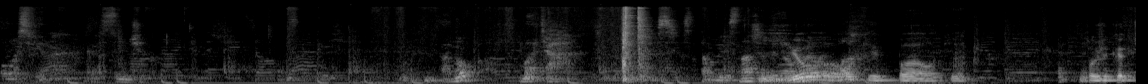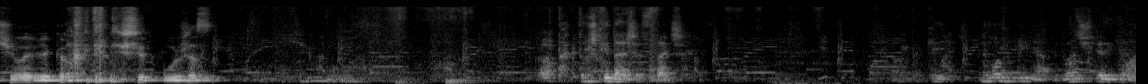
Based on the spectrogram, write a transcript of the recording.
Ось він, красунчик. Ось такий. А ну, батя. Там весна ще до нього прилипла. Елки-палки. Боже, как человек какой-то решит ужас. Отак, трошки далі стань. Такий. Не можу підняти. 24 кіла.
